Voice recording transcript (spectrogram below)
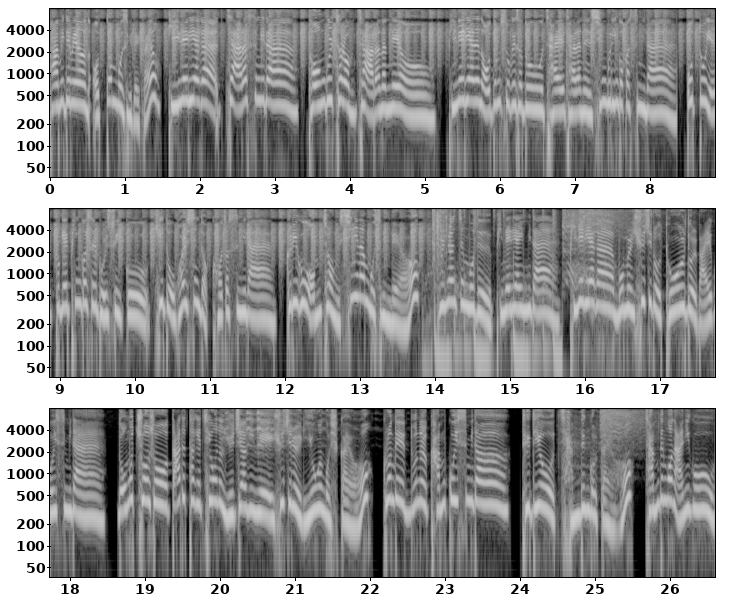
밤이 되면 어떤 모습이 될까요? 비네리아가 자랐습니다. 덩굴처럼 자라났네요. 비네리아는 어둠 속에서도 잘 자라는 식물인 것 같습니다. 꽃도 예쁘게 핀 것을 볼 수 있고 키도 훨씬 더 커졌습니다. 그리고 엄청 신이 난 모습인데요. 불면증 모드 비네리아입니다. 비네리아가 몸을 휴지로 돌돌 말고 있습니다. 너무 추워서 따뜻하게 체온을 유지하기 위해 휴지를 이용한 것일까요? 그런데 눈을 감고 있습니다. 드디어 잠든 걸까요? 잠든 건 아니고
